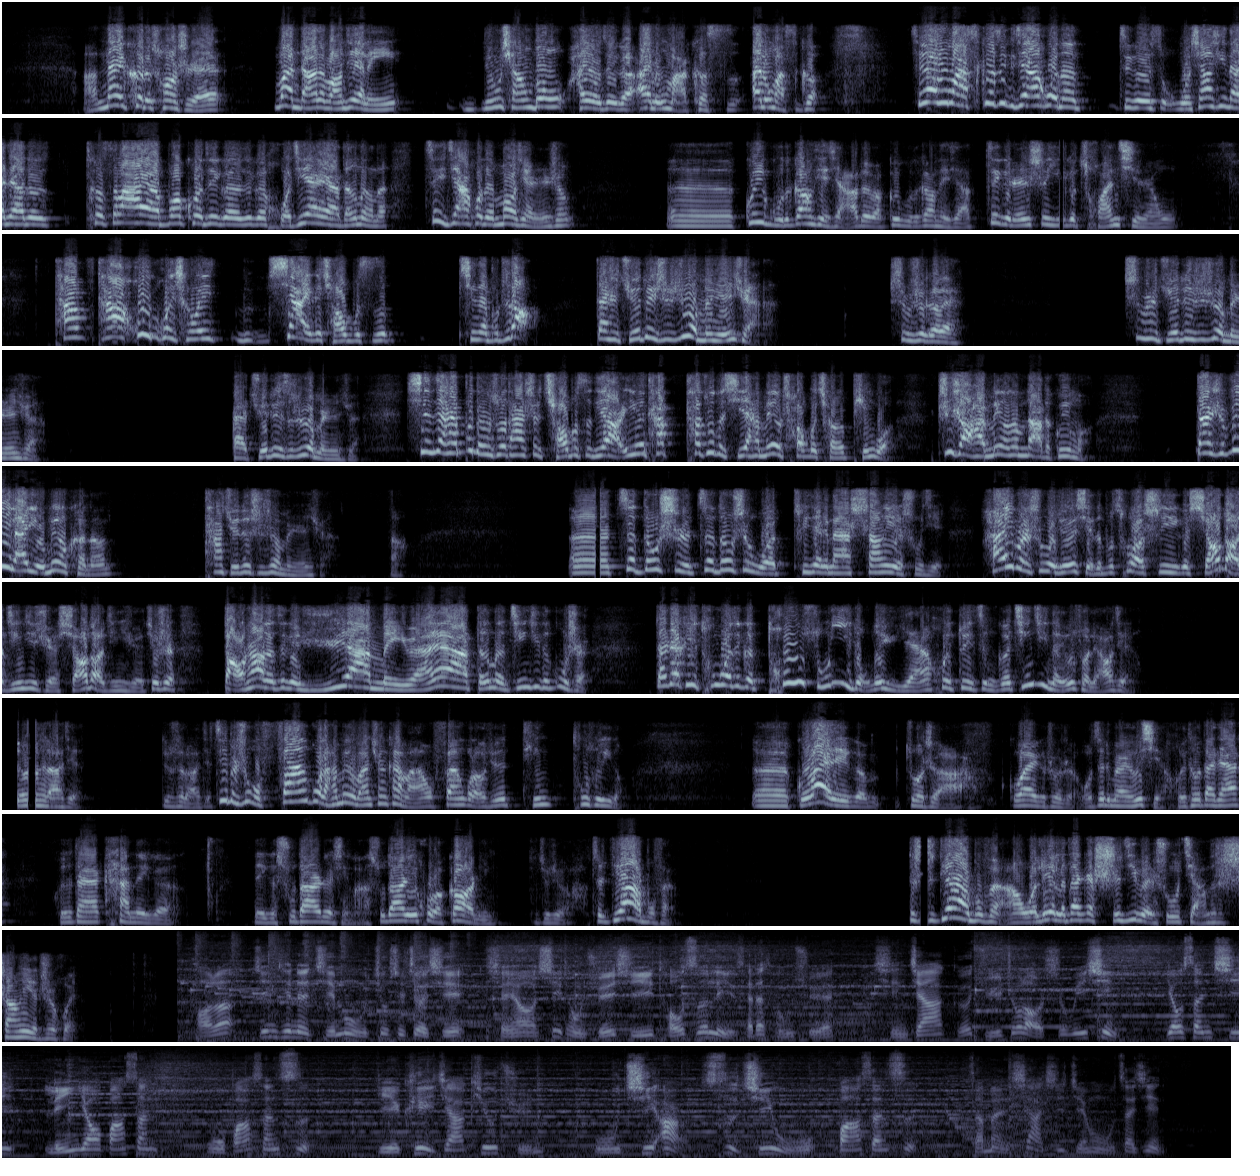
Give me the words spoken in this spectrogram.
啊，耐克的创始人，万达的王健林，刘强东，还有这个埃隆马克思，埃隆马斯克。这埃隆马斯克这个家伙呢，这个我相信大家的特斯拉呀，包括这个这个火箭呀等等的，这家伙的冒险人生，嗯，硅谷的钢铁侠对吧？硅谷的钢铁侠，这个人是一个传奇人物。他他会不会成为下一个乔布斯？现在不知道，但是绝对是热门人选，是不是各位？是不是绝对是热门人选？哎，绝对是热门人选。现在还不能说他是乔布斯第二，因为他他做的企业还没有超过乔苹果，至少还没有那么大的规模。但是未来有没有可能，他绝对是热门人选啊？呃，这都是这都是我推荐给大家商业书籍。还有一本书我觉得写的不错，是一个小岛经济学，小岛经济学就是岛上的这个鱼呀、美元呀等等经济的故事。大家可以通过这个通俗易懂的语言，会对整个经济呢有所了解，有所了解，就是了解。这本书我翻过了，还没有完全看完，我翻过了，我觉得挺通俗易懂。呃，国外的一个作者啊，国外一个作者，我这里面有写，回头大家回头大家看那个那个书单就行了，书单一会儿我告诉你就这个了。这是第二部分，这是第二部分啊，我列了大概十几本书，讲的是商业智慧。好了，今天的节目就是这些。想要系统学习投资理财的同学，请加格局周老师微信：幺三七零幺八三五八三四，也可以加 Q 群五七二四七五八三四。咱们下期节目再见。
